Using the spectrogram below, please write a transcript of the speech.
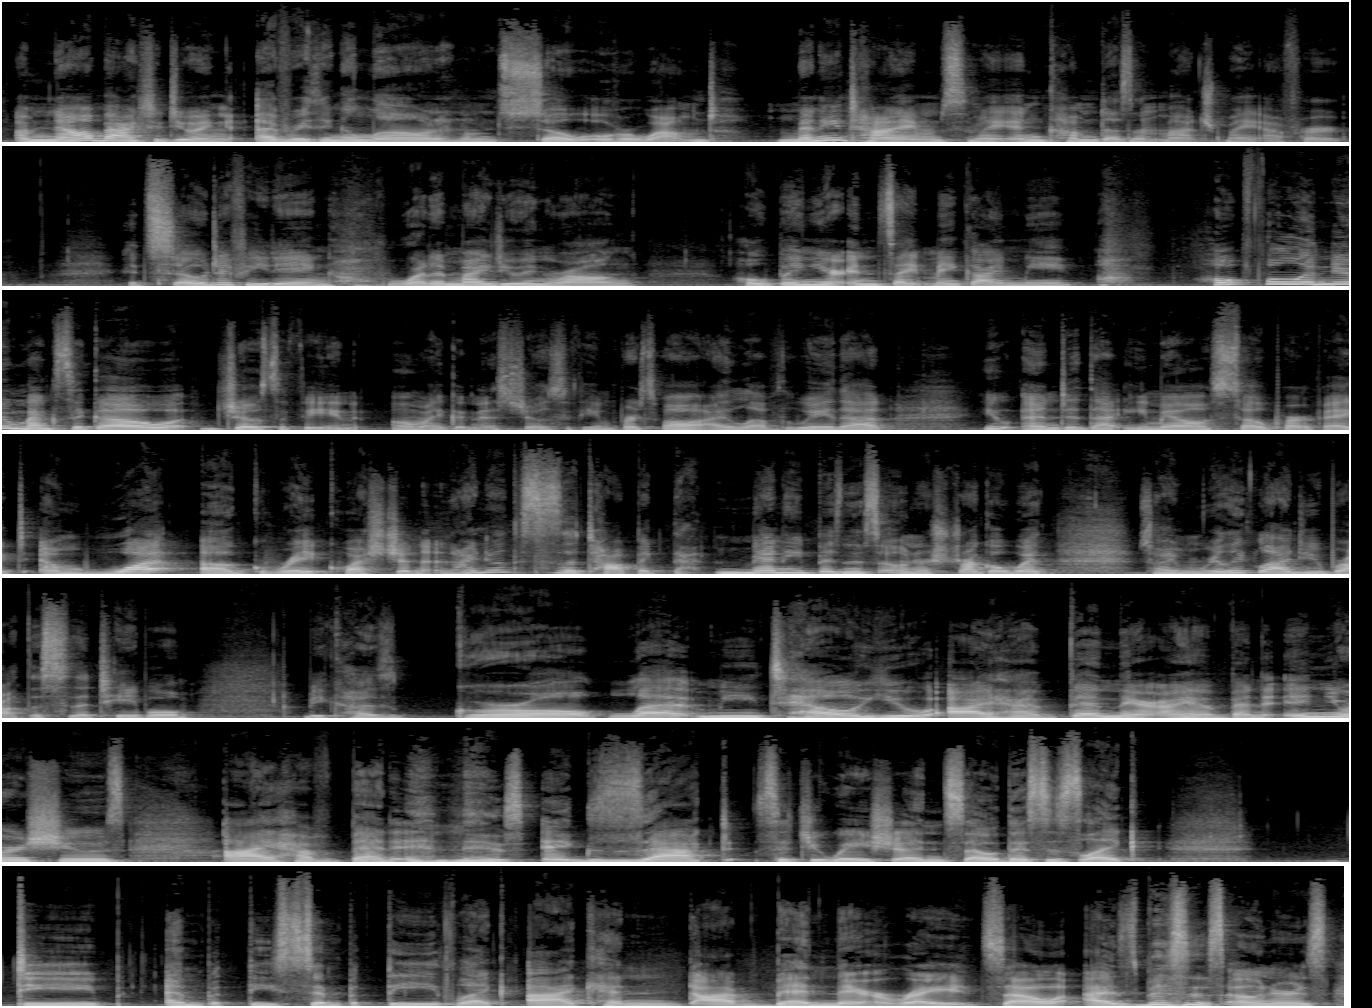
I'm now back to doing everything alone and I'm so overwhelmed. Many times, my income doesn't match my effort. It's so defeating. What am I doing wrong? Hoping your insight may guide me. hopeful in New Mexico, Josephine. Oh my goodness, Josephine. First of all, I love the way that you ended that email. So perfect. And what a great question. And I know this is a topic that many business owners struggle with. So I'm really glad you brought this to the table because, girl, let me tell you, I have been there. I have been in your shoes. I have been in this exact situation. So this is like deep empathy, sympathy. Like I can, I've been there, right? So as business owners,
